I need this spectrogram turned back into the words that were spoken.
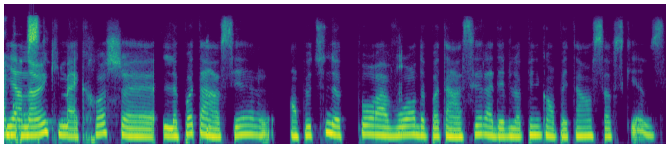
il y en a un qui m'accroche, euh, le potentiel. On peut-tu ne pas avoir de potentiel à développer une compétence soft skills?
